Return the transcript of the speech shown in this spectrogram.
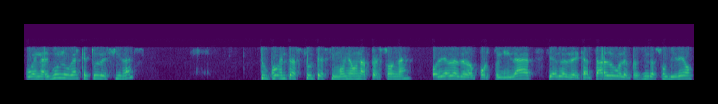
o en algún lugar que tú decidas, tú cuentas tu testimonio a una persona o le hablas de la oportunidad, le hablas del catálogo, le presentas un video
